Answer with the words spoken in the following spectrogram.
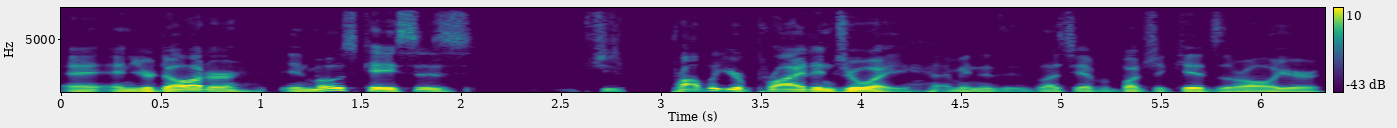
And, and, your daughter, in most cases, she's probably your pride and joy. I mean, unless you have a bunch of kids, they're all your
